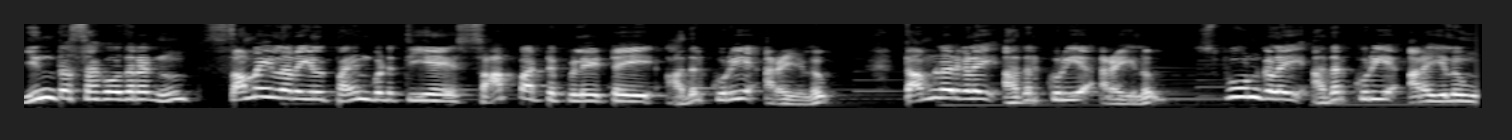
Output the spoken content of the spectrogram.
இந்த சகோதரன் சமையலறையில் பயன்படுத்திய சாப்பாட்டு பிளேட்டை அதற்குரிய அறையிலும் டம்ளர்களை அதற்குரிய அறையிலும் ஸ்பூன்களை அதற்குரிய அறையிலும்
